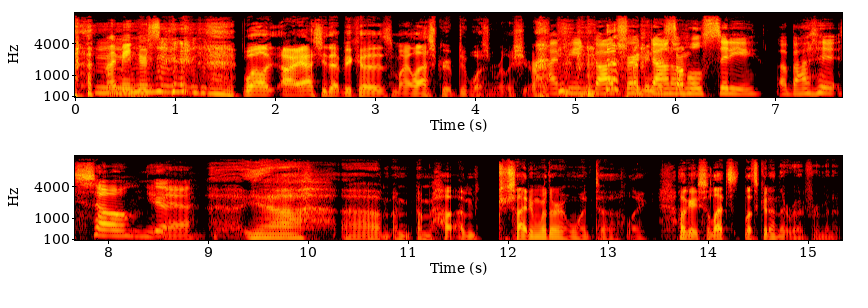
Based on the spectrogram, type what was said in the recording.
I mean, there's. well, I asked you that because my last group it wasn't really sure. I mean, God burnt mean, down there's a whole city about it. So yeah. yeah, um, I'm I'm I'm deciding whether I want to like. Okay, so let's let's go down that road for a minute.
